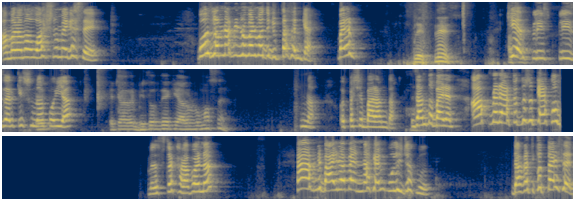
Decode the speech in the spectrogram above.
আমার আম্মা ওয়াশরুমে গেছে। বুঝলাম না আপনি রুমের মধ্যে ঢুকতেছেন কে? বাইরে। প্লিজ প্লিজ কি আর প্লিজ প্লিজ আর কিছু না কইয়া। এটার ভিতর দিয়ে কি আরও রুম আছে? না ওই পাশে বারান্দা। জানতো বাইরেন। আপনারা এত কিছু কে কম মেজাজটা খারাপ হয় না? হ্যাঁ আপনি বাইরে হবেন নাকি আমি পুলিশ ডাকবো? ডাকাতি করতে আইছেন?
